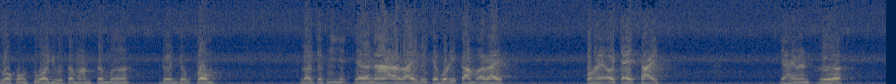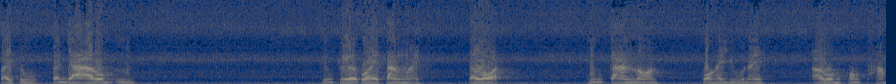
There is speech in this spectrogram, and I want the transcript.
ตัวของตัวอยู่สม่ำเสมอ เดินจงกรม เราจะพิจารณาอะไรหรือจะบริกรรมอะไร ก็ให้เอาใจใส่ อย่าให้มันเผลอไปสู่สัญญาอารมณ์อื่น ถึงเผลอก็ให้ตั้งใหม่ ตลอด ถึงการนอนก็ให้อยู่ในอารมณ์ของธรรม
